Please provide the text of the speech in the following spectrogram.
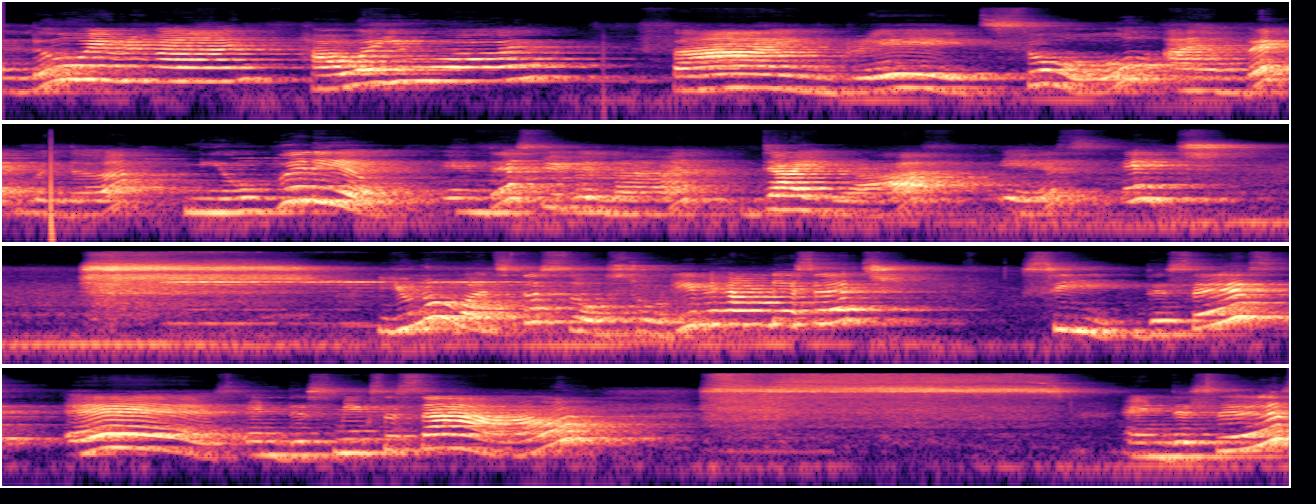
Hello everyone, how are you all? Fine, great. So, I am back with a new video. In this we will learn digraph is H. You know what's the so story behind SH? See, this is S and this makes a sound and this is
